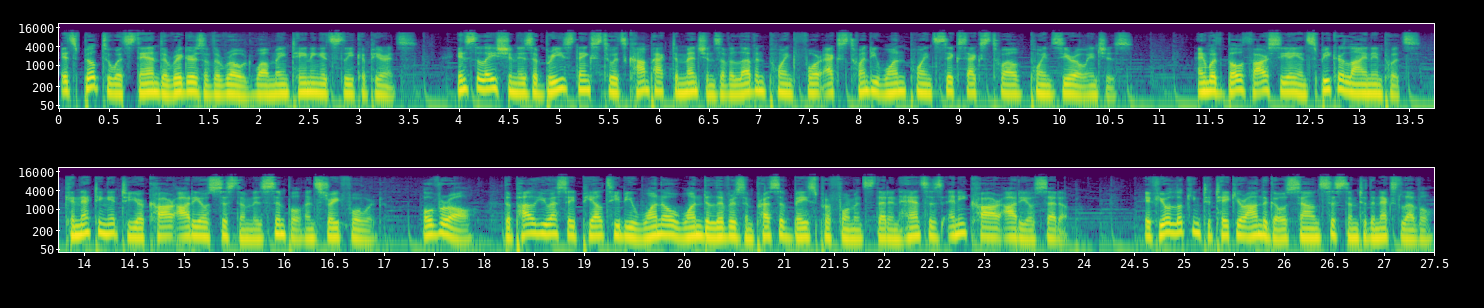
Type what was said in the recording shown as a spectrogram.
It's built to withstand the rigors of the road while maintaining its sleek appearance. Installation is a breeze thanks to its compact dimensions of 11.4 x 21.6 x 12.0 inches. And with both RCA and speaker line inputs, connecting it to your car audio system is simple and straightforward. Overall, the Pyle USA PLTB 101 delivers impressive bass performance that enhances any car audio setup. If you're looking to take your on the go sound system to the next level,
